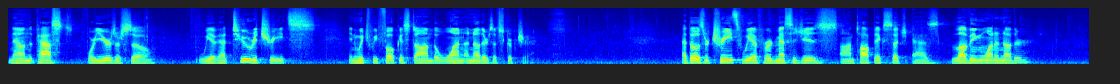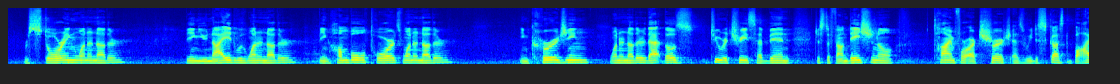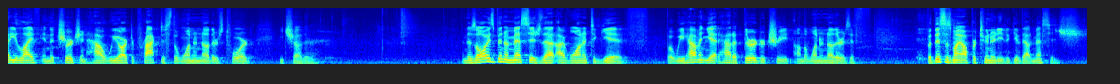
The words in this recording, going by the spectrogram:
Now, in the past four years or so, we have had two retreats in which we focused on the one another's of Scripture. At those retreats, we have heard messages on topics such as loving one another, restoring one another, being united with one another, being humble towards one another, encouraging one another. That those two retreats have been just a foundational time for our church as we discussed body life in the church and how we are to practice the one another's toward each other. And there's always been a message that I've wanted to give, but we haven't yet had a third retreat on the one another's if but this is my opportunity to give that message.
